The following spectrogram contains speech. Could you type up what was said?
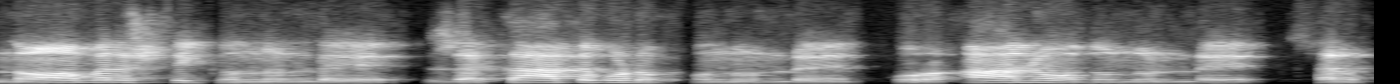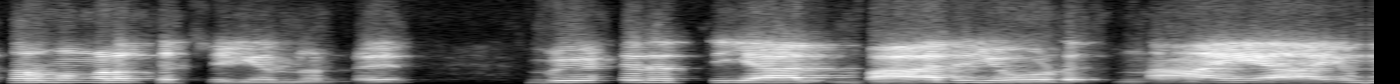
നോവലിഷ്ടിക്കുന്നുണ്ട് ജക്കാത്ത് കൊടുക്കുന്നുണ്ട് ഖുർആൻ ഓതുന്നുണ്ട് സൽക്കർമ്മങ്ങളൊക്കെ ചെയ്യുന്നുണ്ട്. വീട്ടിലെത്തിയാൽ ഭാര്യയോട് നായയായും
